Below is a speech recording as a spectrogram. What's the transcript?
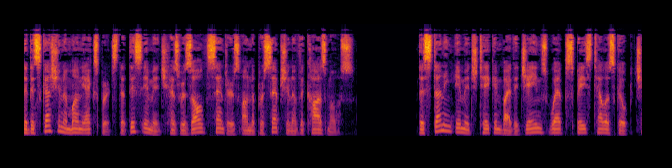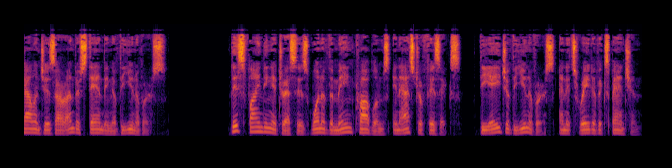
The discussion among experts that this image has resolved centers on the perception of the cosmos. The stunning image taken by the James Webb Space Telescope challenges our understanding of the universe. This finding addresses one of the main problems in astrophysics, the age of the universe and its rate of expansion.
